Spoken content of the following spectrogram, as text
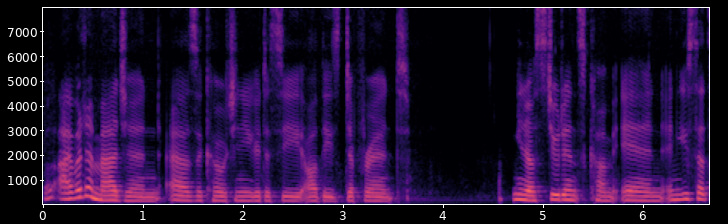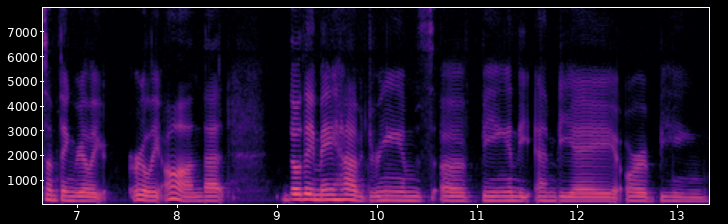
Well, I would imagine as a coach, and you get to see all these different, you know, students come in, and you said something really early on that though they may have dreams of being in the NBA or being,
